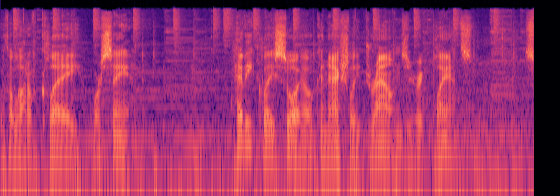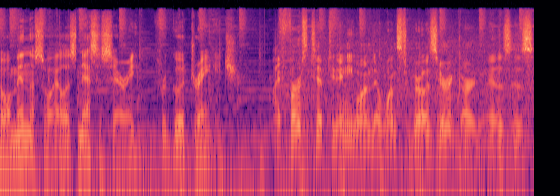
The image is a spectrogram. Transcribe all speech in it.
with a lot of clay or sand. Heavy clay soil can actually drown xeric plants, so amend the soil is necessary for good drainage. My first tip to anyone that wants to grow a xeric garden is, is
